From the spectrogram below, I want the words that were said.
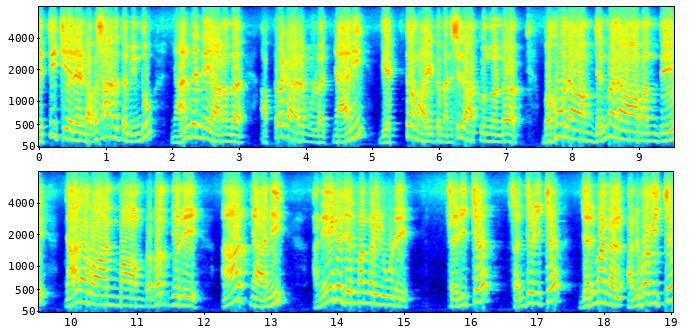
എത്തിച്ചേരേണ്ട അവസാനത്തെ ബിന്ദു ഞാൻ തന്നെയാണെന്ന് അപ്രകാരമുള്ള ജ്ഞാനി വ്യക്തമായിട്ട് മനസ്സിലാക്കുന്നുണ്ട്. ബഹൂനാം ജന്മനാമന്തേ ജ്ഞാനവാൻ മാം പ്രപദ്യതേ ആ ജ്ഞാനി അനേക ജന്മങ്ങളിലൂടെ ചരിച്ച് സഞ്ചരിച്ച് ജന്മങ്ങൾ അനുഭവിച്ച്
